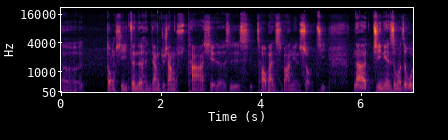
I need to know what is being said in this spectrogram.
呃东西真的很像，就像他写的是是操盘十八年手记。那几年什么，这我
